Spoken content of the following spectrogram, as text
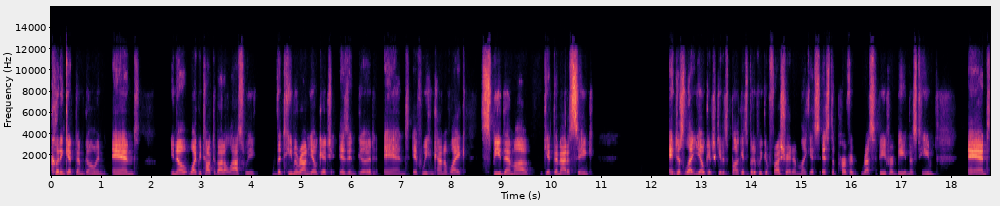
couldn't get them going, and you know, like we talked about it last week, the team around Jokic isn't good. And if we can kind of like speed them up, get them out of sync, and just let Jokic get his buckets, but if we can frustrate him, like it's it's the perfect recipe for beating this team. And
